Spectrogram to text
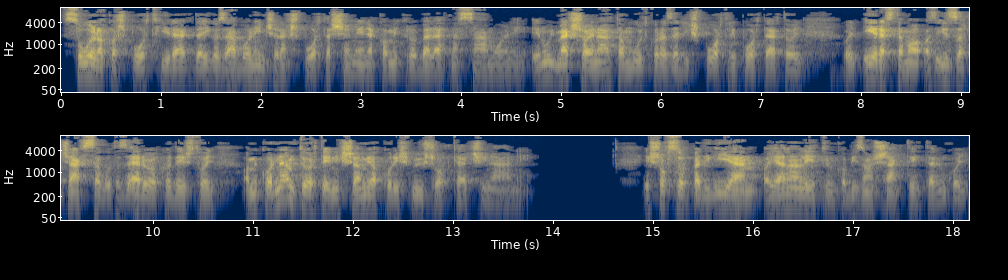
szólnak a sporthírek, de igazából nincsenek sportesemények, amikről be lehetne számolni. Én úgy megsajnáltam múltkor az egyik sportriportert, hogy, hogy éreztem az izzadságszagot, az erőlködést, hogy amikor nem történik semmi, akkor is műsort kell csinálni. És sokszor pedig ilyen a jelenlétünk, a bizonságtételünk, hogy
